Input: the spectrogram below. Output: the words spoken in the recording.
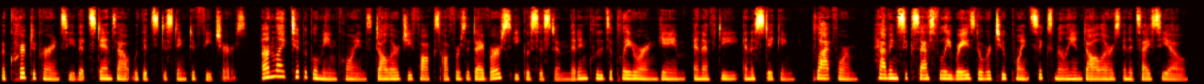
a cryptocurrency that stands out with its distinctive features. Unlike typical meme coins, Dollar GFOX offers a diverse ecosystem that includes a play to earn game, NFT, and a staking platform, having successfully raised over $2.6 million in its ICO.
